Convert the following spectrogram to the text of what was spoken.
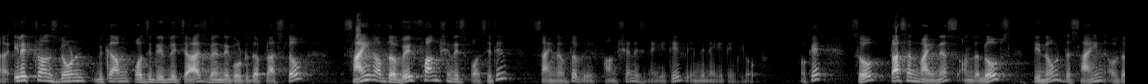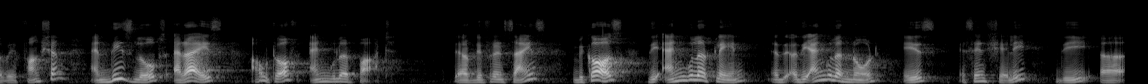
Uh, electrons do not become positively charged when they go to the plus lobe sign of the wave function is positive, sign of the wave function is negative in the negative lobe. Okay. So, plus and minus on the lobes denote the sign of the wave function and these lobes arise out of angular part. They are of different signs because the angular plane uh, the, uh, the, angular node is essentially the uh,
